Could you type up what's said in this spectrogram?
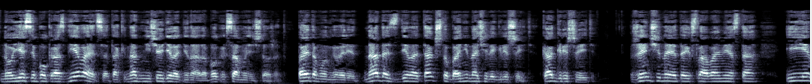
Но если Бог разгневается, так надо ничего делать не надо, Бог их сам уничтожит. Поэтому он говорит, надо сделать так, чтобы они начали грешить. Как грешить? Женщины – это их слабое место. И,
